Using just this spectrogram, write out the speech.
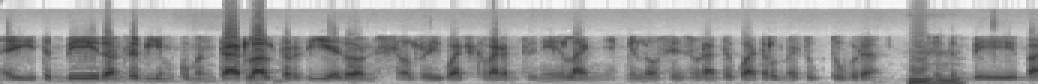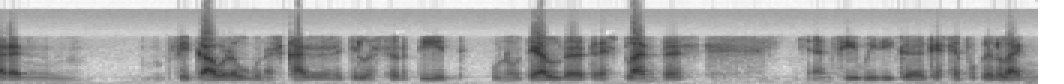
I també doncs, havíem comentat l'altre dia doncs, els aiguats que vàrem tenir l'any 1994, el mes d'octubre, mm -hmm. que mhm. també varen fer caure algunes cases aquí a l'Estartit, un hotel de tres plantes, en fi, vull dir que aquesta època de l'any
